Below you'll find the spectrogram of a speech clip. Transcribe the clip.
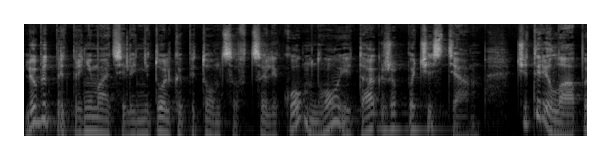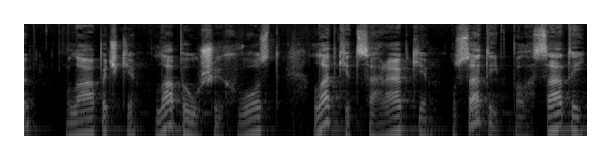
Любят предприниматели не только питомцев целиком, но и также по частям. Четыре лапы, лапочки, лапы, уши и хвост, лапки-царапки, усатый, полосатый,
